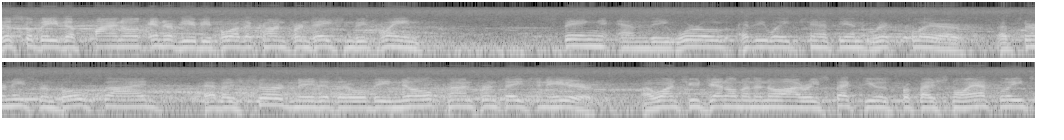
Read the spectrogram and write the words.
this will be the final interview before the confrontation between Sting and the world heavyweight champion Ric Flair. Attorneys from both sides have assured me that there will be no confrontation here. I want you gentlemen to know I respect you as professional athletes.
